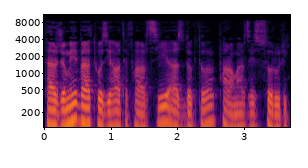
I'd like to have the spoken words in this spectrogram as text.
ترجمه و توضیحات فارسی از دکتر فرامرز سروری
